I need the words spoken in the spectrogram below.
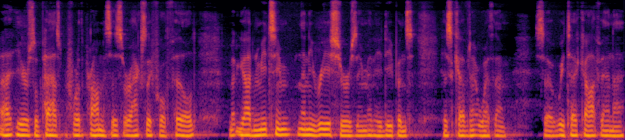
uh, years will pass before the promises are actually fulfilled. But God meets him, and he reassures him, and he deepens his covenant with him. So we take off in uh,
